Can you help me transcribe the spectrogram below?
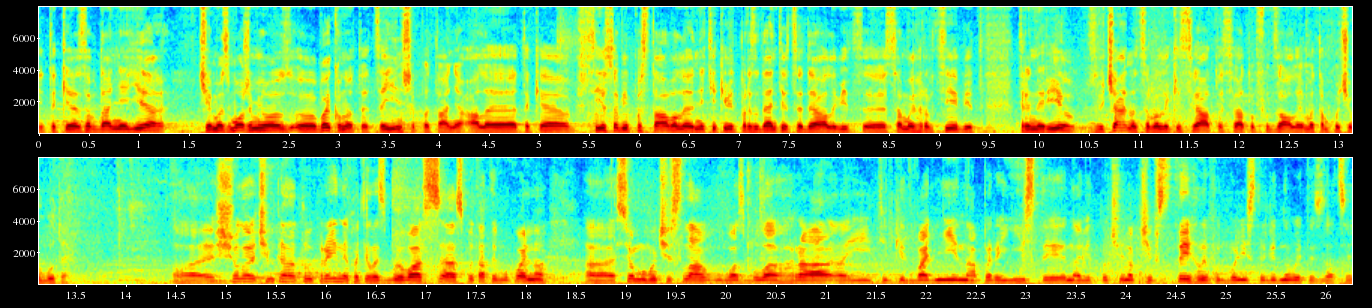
І таке завдання є. Чи ми зможемо його виконати, це інше питання. Але таке всі собі поставили не тільки від президентів ЦД, але від самих гравців, від тренерів. Звичайно, це велике свято, свято футзалу, і ми там хочемо бути. Щодо чемпіонату України, хотілося б вас спитати буквально 7 числа у вас була гра і тільки два дні на переїзд і на відпочинок. Чи встигли футболісти відновитись за цей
